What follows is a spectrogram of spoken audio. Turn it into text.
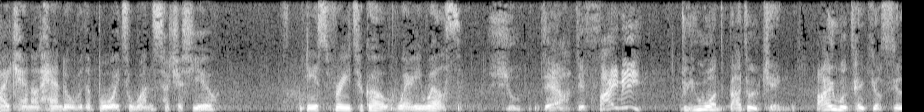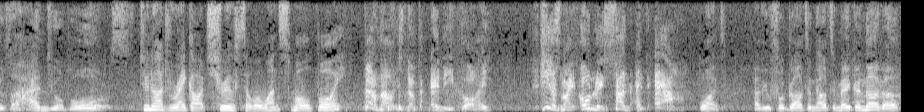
I cannot hand over the boy to one such as you. He is free to go where he wills. You dare defy me? Do you want battle, King? I will take your silver and your balls. Do not wreak our truce over one small boy. Bernard is not any boy. He is my only son and heir. What? Have you forgotten how to make another?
